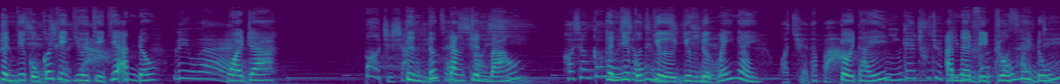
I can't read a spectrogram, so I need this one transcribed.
Hình như cũng có dây dưa gì với anh đâu. Ngoài ra Tin tức đăng trên báo. Hình như cũng vừa dừng được mấy ngày. Tôi thấy Anh nên đi trốn mới đúng.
